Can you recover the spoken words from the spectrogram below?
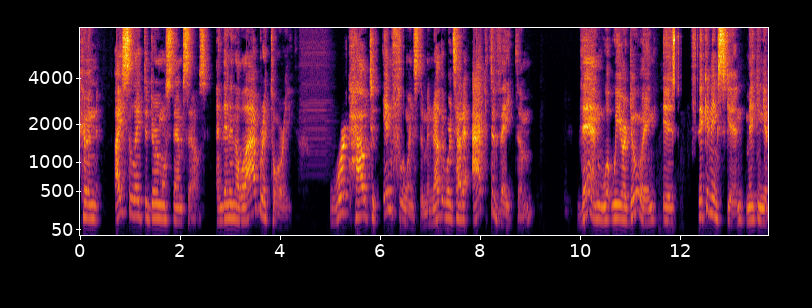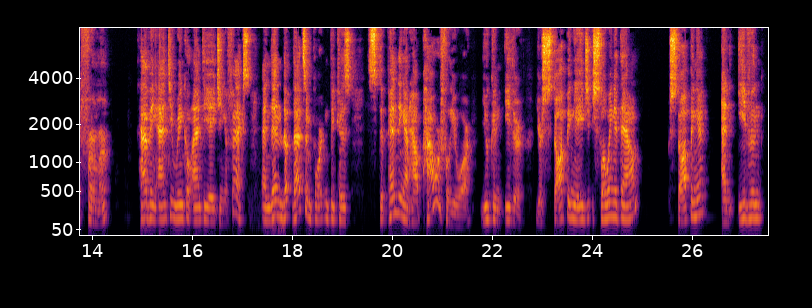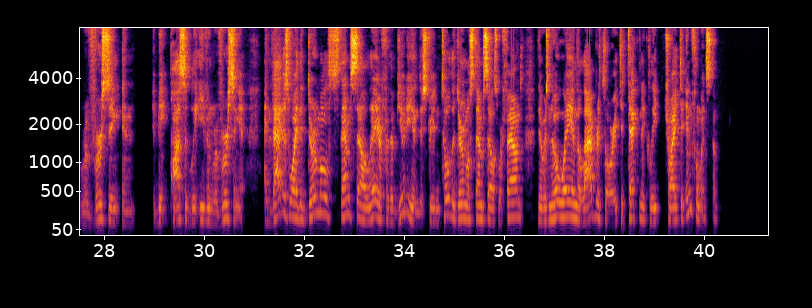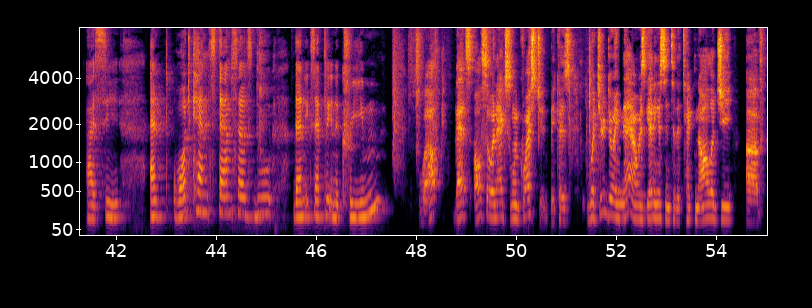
can isolate the dermal stem cells and then in the laboratory work how to influence them, in other words, how to activate them, then what we are doing is thickening skin, making it firmer, having anti-wrinkle, anti-aging effects. And then th- that's important because depending on how powerful you are, you can either you're stopping age, slowing it down, stopping it, and even reversing in possibly even reversing it. And that is why the dermal stem cell layer for the beauty industry, until the dermal stem cells were found, there was no way in the laboratory to technically try to influence them. I see. And what can stem cells do then exactly in a cream? Well, that's also an excellent question because what you're doing now is getting us into the technology of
